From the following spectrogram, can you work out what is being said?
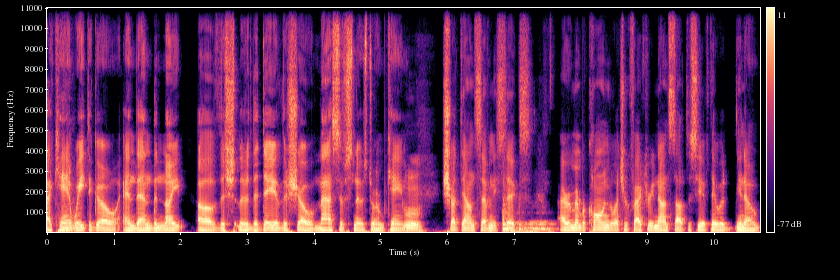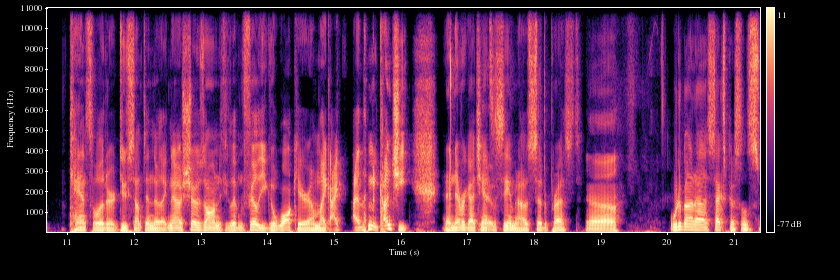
I can't wait to go. And then the night of the sh- the, the day of the show, a massive snowstorm came, Mm. Shut down 76. I remember calling the Electric Factory nonstop to see if they would, you know, cancel it or do something. They're like, "No, show's on. If you live in Philly, you go walk here." I'm like, "I I live in Country," and I never got a chance Yeah. to see him. and I was so depressed. Uh, What about uh, Sex Pistols?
